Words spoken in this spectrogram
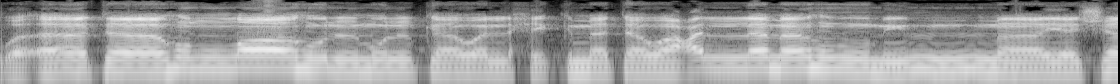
وآتاه الله الملك والحكمة وعلمه مما يشاء.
